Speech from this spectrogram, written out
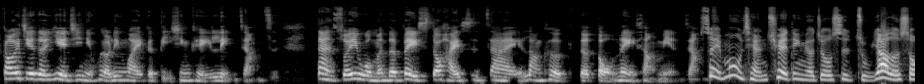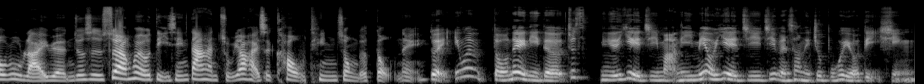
高一阶的业绩你会有另外一个底薪可以领这样子。但所以我们的 base 都还是在浪客的斗内上面这样。所以目前确定的就是主要的收入来源就是虽然会有底薪，但主要还是靠听众的斗内。对，因为斗内你的就是你的业绩嘛，你没有业绩，基本上你就不会有底。薪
